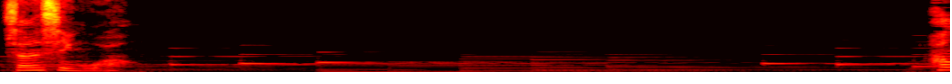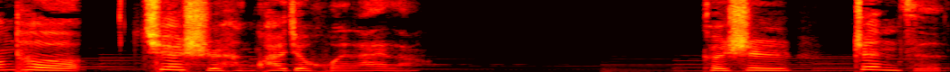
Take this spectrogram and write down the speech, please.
相信我，亨特确实很快就回来了。可是镇子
